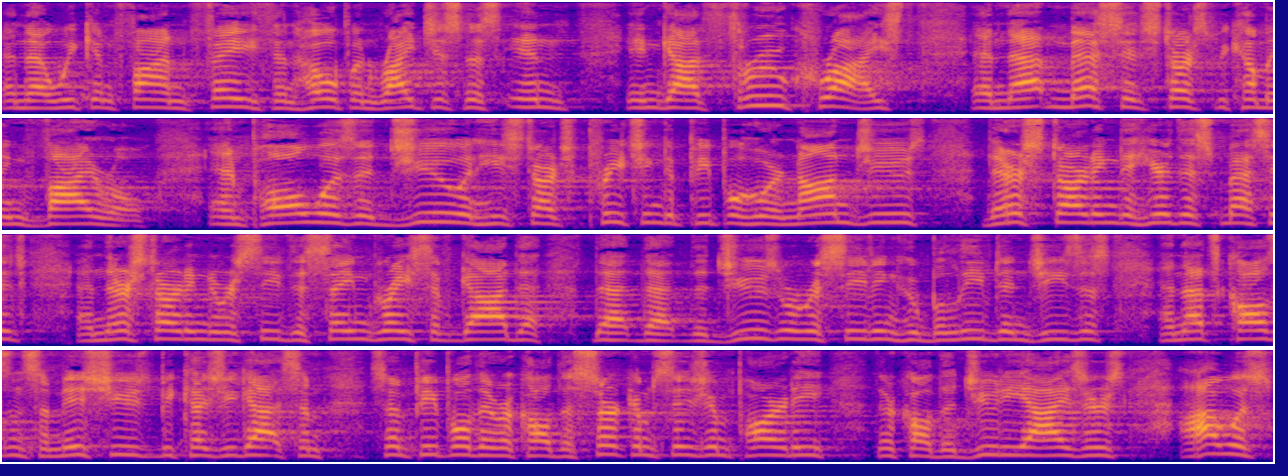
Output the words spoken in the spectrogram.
and that we can find faith and hope and righteousness in, in God through Christ. And that message starts becoming viral. And Paul was a Jew and he starts preaching to people who are non Jews. They're starting to hear this message and they're starting to receive the same grace of God that, that, that the Jews were receiving who believed in Jesus. And that's causing some issues because you got got some, some people, they were called the circumcision party, they're called the Judaizers. I was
